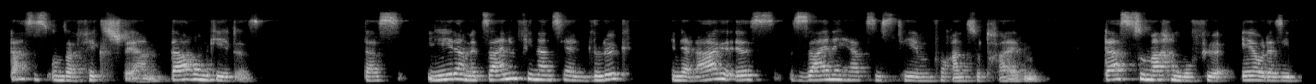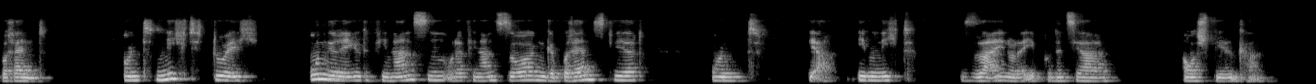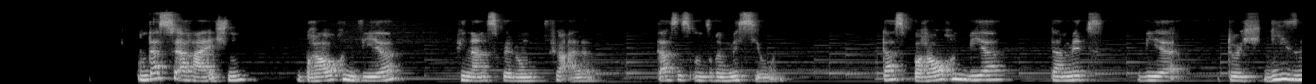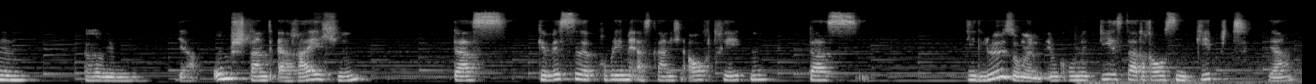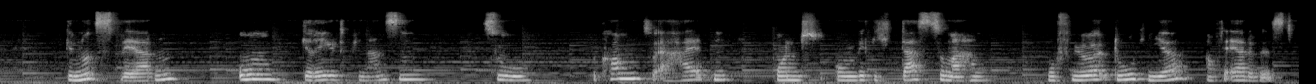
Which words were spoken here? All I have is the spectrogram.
Das ist unser Fixstern. Darum geht es, dass jeder mit seinem finanziellen Glück in der Lage ist, seine Herzensthemen voranzutreiben, das zu machen, wofür er oder sie brennt und nicht durch ungeregelte Finanzen oder Finanzsorgen gebremst wird und ja, eben nicht sein oder ihr Potenzial ausspielen kann. Um das zu erreichen, brauchen wir Finanzbildung für alle. Das ist unsere Mission. Das brauchen wir, damit wir durch diesen ähm, ja, Umstand erreichen, dass gewisse Probleme erst gar nicht auftreten, dass die Lösungen im Grunde, die es da draußen gibt, ja, genutzt werden, um geregelte Finanzen zu bekommen, zu erhalten und um wirklich das zu machen, wofür du hier auf der Erde bist.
